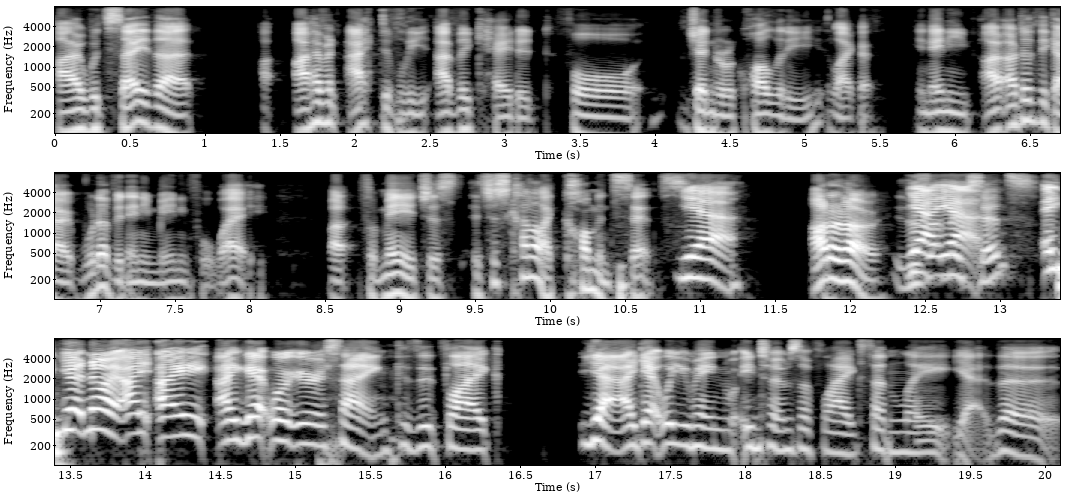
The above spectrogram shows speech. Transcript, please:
I would say that I- haven't actively advocated for gender equality like uh, in any. I, I don't think I would have in any meaningful way. But for me, it's just it's just kind of like common sense. Yeah. I don't know. Does yeah, that yeah. make sense? Uh, Yeah, no, I, I, I get what you're saying because it's like, yeah, I get what you mean in terms of like suddenly, yeah, the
